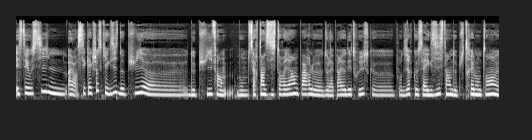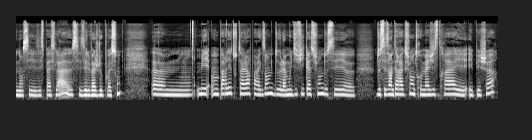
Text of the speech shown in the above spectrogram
et c'est aussi alors c'est quelque chose qui existe depuis euh, depuis enfin bon certains historiens parlent de la période étrusque euh, pour dire que ça existe hein, depuis très longtemps euh, dans ces espaces-là, ces élevages de poissons. mais on parlait tout à l'heure par exemple de la modification de ces de ces interactions entre magistrats et, et pêcheurs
